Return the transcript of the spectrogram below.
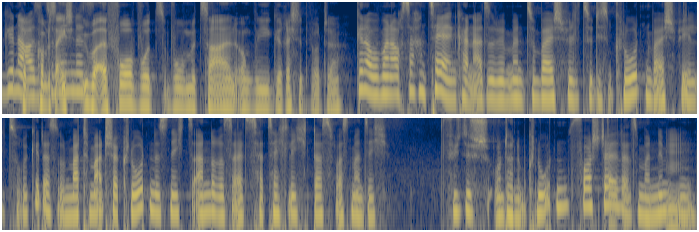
genau, kommt, also kommt es eigentlich überall vor, wo, wo mit Zahlen irgendwie gerechnet wird, ja. Genau, wo man auch Sachen zählen kann. Also wenn man zum Beispiel zu diesem Knotenbeispiel zurückgeht, also ein mathematischer Knoten ist nichts anderes als tatsächlich das, was man sich physisch unter einem Knoten vorstellt. Also man nimmt mhm. einen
